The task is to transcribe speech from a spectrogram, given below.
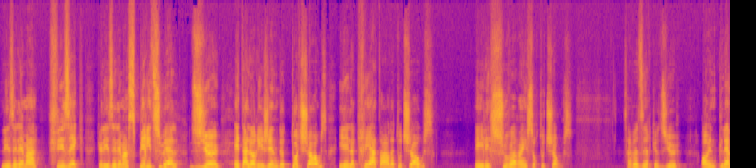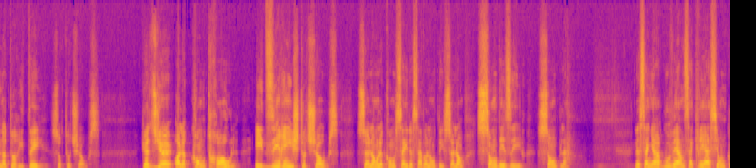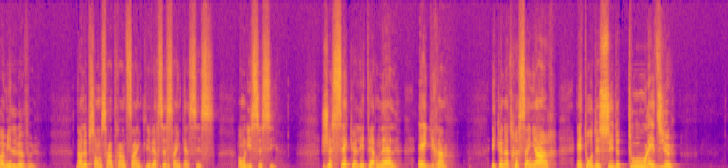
les éléments physiques que les éléments spirituels, Dieu est à l'origine de toutes choses, il est le créateur de toutes choses et il est souverain sur toutes choses. Ça veut dire que Dieu a une pleine autorité sur toutes choses. Que Dieu a le contrôle et dirige toutes choses selon le conseil de sa volonté, selon son désir, son plan. Le Seigneur gouverne sa création comme il le veut. Dans le psaume 135, les versets 5 à 6, on lit ceci. Je sais que l'Éternel est grand et que notre Seigneur est au-dessus de tous les dieux.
